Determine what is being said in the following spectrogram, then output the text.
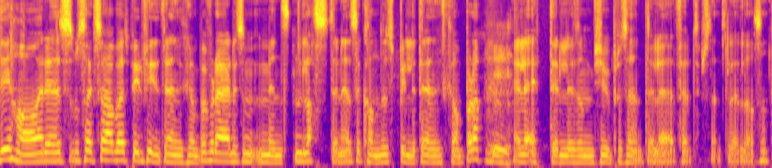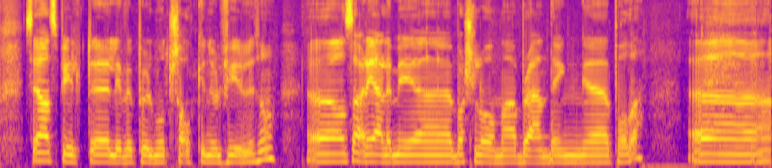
de har eh, Som sagt så har jeg bare spilt fire treningskamper, for det er liksom mens den laster ned, så kan du spille treningskamper, da. Mm. Eller etter liksom 20% eller 50% eller noe sånt. Så jeg har spilt Liverpool mot Schalke 04, liksom. Uh, og så er det jævlig mye Barcelona-branding på det. Uh,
